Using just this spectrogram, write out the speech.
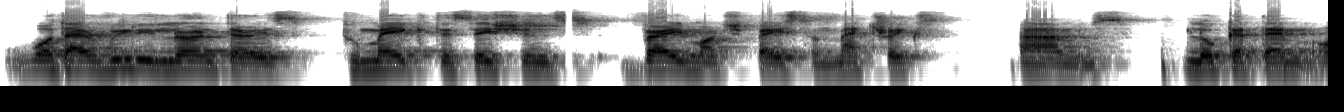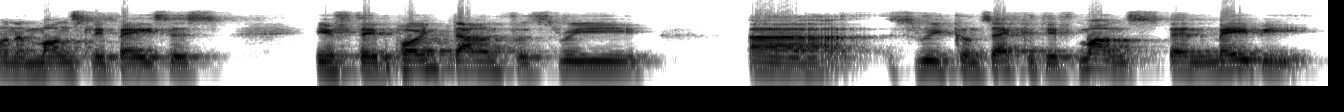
what I really learned there is to make decisions very much based on metrics. Um, look at them on a monthly basis. If they point down for three uh, three consecutive months, then maybe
